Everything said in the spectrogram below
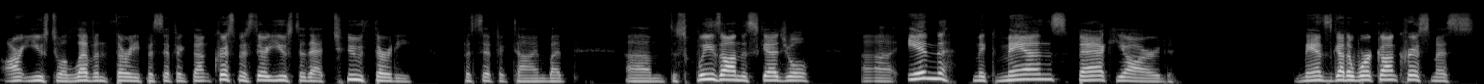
aren't used to eleven thirty Pacific time. Christmas, they're used to that two thirty Pacific time. But um, to squeeze on the schedule uh, in MacMahon's backyard. MacMahon's got to work on Christmas.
